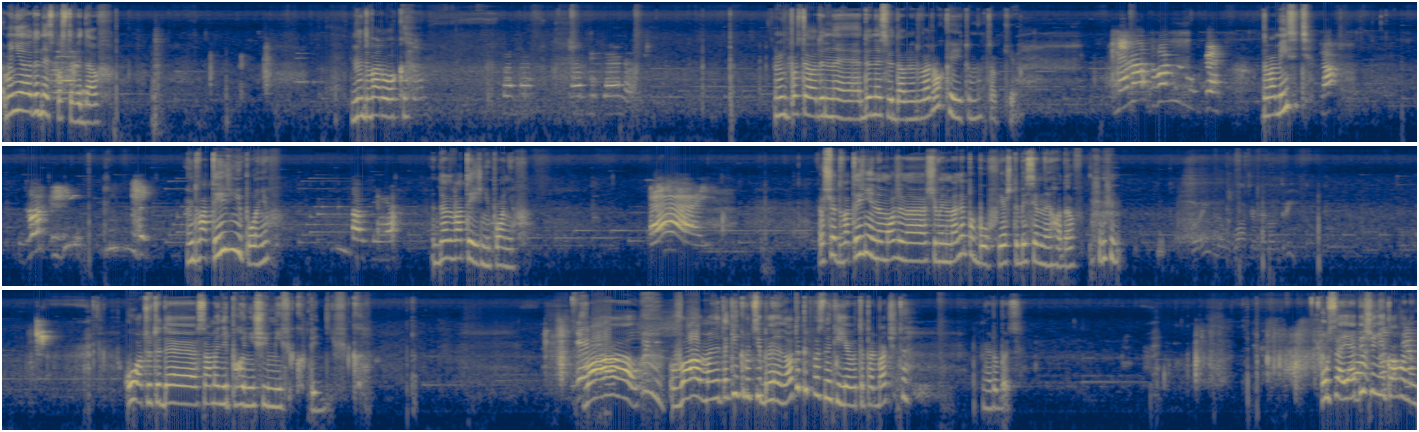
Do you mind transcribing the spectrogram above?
Мені Денис просто віддав. На два роки. Він просто один е, Денис віддав на два роки, і тому так є. Не на два минути. Два місяці? На два тижні. Два тижні поняв. На два тижні поняв. Ей! А що, два тижні не може, на що він в мене побув? Я ж тобі сім не гадав. О, тут іде саме найпоганіший міфік. Піддіфік. Вау! Вау, в мене такі круті бліноти підписники є, ви тепер бачите? Не роби це. Усе, я більше нікого не.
